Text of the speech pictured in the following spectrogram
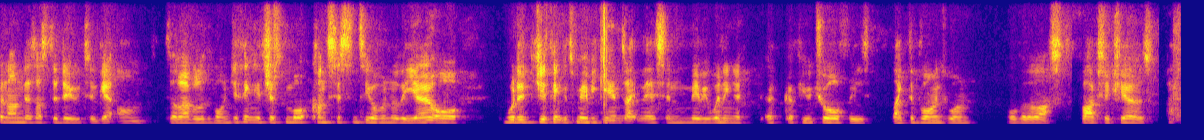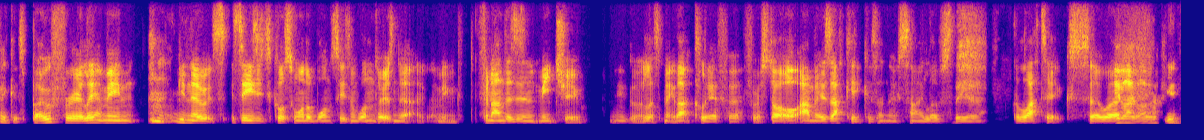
Fernandes has to do to get on to the level of the one? Do you think it's just more consistency over another year, or would it, do you think it's maybe games like this and maybe winning a, a, a few trophies like De Bruyne's won over the last five six years? I think it's both really. I mean, you know, it's it's easy to call someone a one season wonder, isn't it? I mean, Fernandes isn't Michu. Let's make that clear for, for a start. Or Amr Zaki, because I know Si loves the uh, the Latics. So uh, you, like you,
